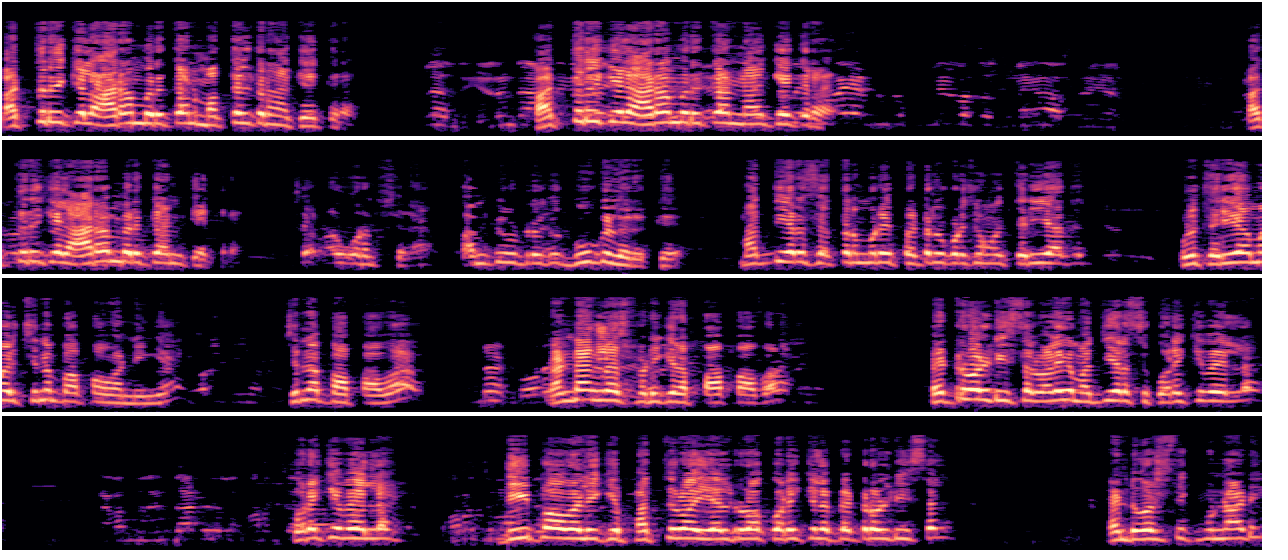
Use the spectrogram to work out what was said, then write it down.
பத்திரிகையில அறம் இருக்கான்னு மக்கள்கிட்ட நான் கேட்கிறேன். பத்திரிகையில அறம் இருக்கான்னு நான் கேட்கிறேன். பத்திரிகையில அறம் இருக்கான்னு கேட்கிறேன். ஒரு கம்ப்யூட்டர் இருக்கு கூகுள் இருக்கு. மத்திய அரசு எத்தனை முறை பெட்ரோல் குறைச்சா உங்களுக்கு தெரியாது? உங்களுக்கு தெரியாம மாதிரி சின்ன பாப்பாவா நீங்க? சின்ன பாப்பாவா? ரெண்டாம் கிளாஸ் படிக்கிற பாப்பாவா? பெட்ரோல் டீசல் விலையை மத்திய அரசு குறைக்கவே இல்லை. குறைக்கவே இல்லை. தீபாவளிக்கு பத்து ரூபா ஏழு ரூபா குறைக்கல பெட்ரோல் டீசல் ரெண்டு வருஷத்துக்கு முன்னாடி?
